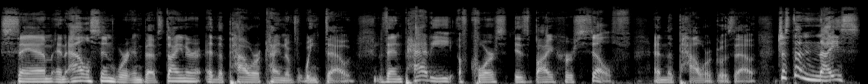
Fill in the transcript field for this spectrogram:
Sam and Allison were in Bev's diner, and the power kind of winked out. Then Patty, of course, is by herself and the power goes out. Just a nice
